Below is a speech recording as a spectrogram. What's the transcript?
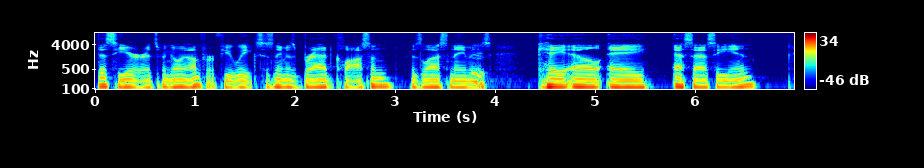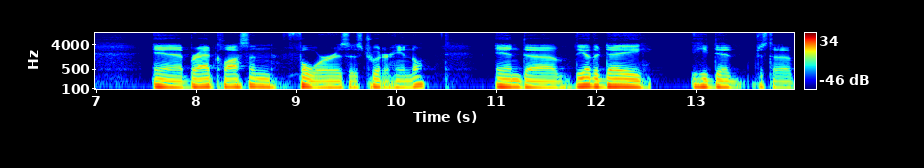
this year. It's been going on for a few weeks. His name is Brad Klassen. His last name is K L A S S E N. And Brad Klassen four is his Twitter handle. And uh, the other day, he did just a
